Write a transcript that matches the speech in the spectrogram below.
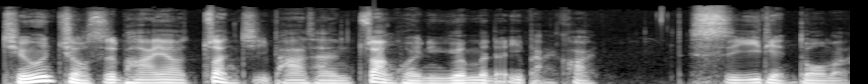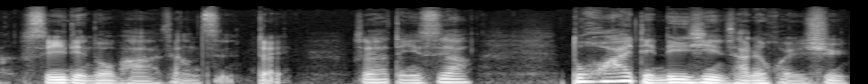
请问九十趴要赚几趴才能赚回你原本的一百块？十一点多嘛，十一点多趴这样子，对，所以它等于是要多花一点利息你才能回去，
